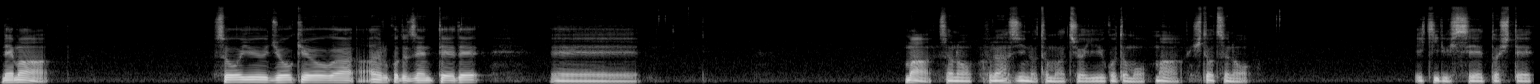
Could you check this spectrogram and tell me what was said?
でまあそういう状況があること前提で、えー、まあそのフランス人の友達が言うこともまあ一つの生きる姿勢として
